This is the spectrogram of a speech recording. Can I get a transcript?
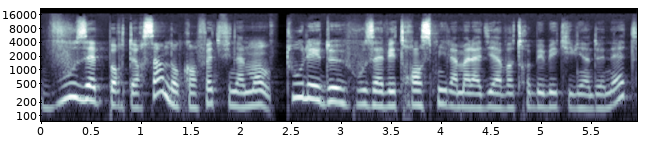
vous êtes porteur sain, donc en fait finalement tous les deux vous avez transmis la maladie à votre bébé qui vient de naître.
